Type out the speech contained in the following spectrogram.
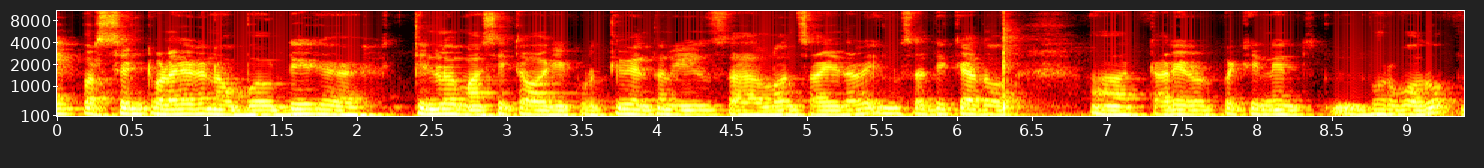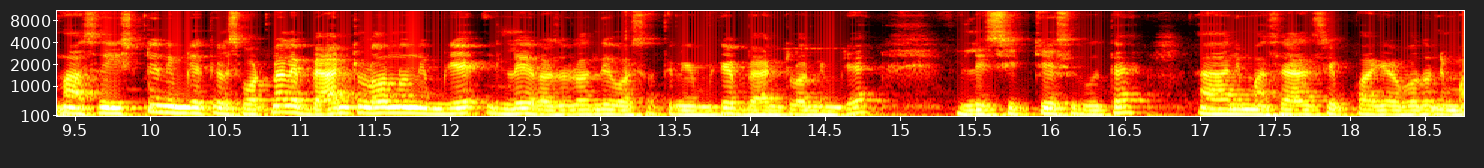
ಐದು ಪರ್ಸೆಂಟ್ ಒಳಗಡೆ ನಾವು ಬಡ್ಡಿ, ತಿಂಗಳು ಮಾಸಿಕವಾಗಿ ಕೊಡ್ತೀವಿ ಅಂತ ಈಗ ಸಹ ಲೋನ್ ಸಹ ಇದ್ದಾರೆ. ಇನ್ನು ಸದ್ಯಕ್ಕೆ ಅದು ಕಾರ್ಯರೂಪಕ್ಕೆ ಬರ್ಬೋದು? ಮಾಸ ಇಷ್ಟು ನಿಮಗೆ ತಿಳಿಸಿ ಒಟ್ಟಿನಲ್ಲಿ ಬ್ಯಾಂಕ್ ಲೋನು ನಿಮಗೆ ಇಲ್ಲೇ ರಜುಗಾಂಧಿ ವಸತಿ ನಿಮಗೆ ಬ್ಯಾಂಕ್ ಲೋನ್ ನಿಮಗೆ. ಇಲ್ಲಿ ಸಿಕ್ಕೇ ಸಿಗುತ್ತೆ. ನಿಮ್ಮ ಸ್ಯಾಲ್ ಸ್ಲಿಪ್ ಆಗಿರ್ಬೋದು, ನಿಮ್ಮ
